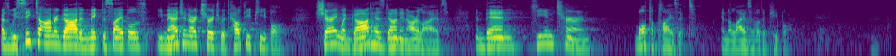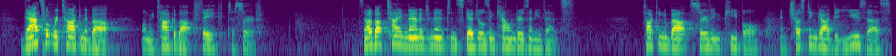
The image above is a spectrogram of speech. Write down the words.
As we seek to honor God and make disciples, imagine our church with healthy people sharing what God has done in our lives, and then He in turn multiplies it in the lives of other people. That's what we're talking about when we talk about faith to serve. It's not about time management and schedules and calendars and events. Talking about serving people and trusting God to use us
